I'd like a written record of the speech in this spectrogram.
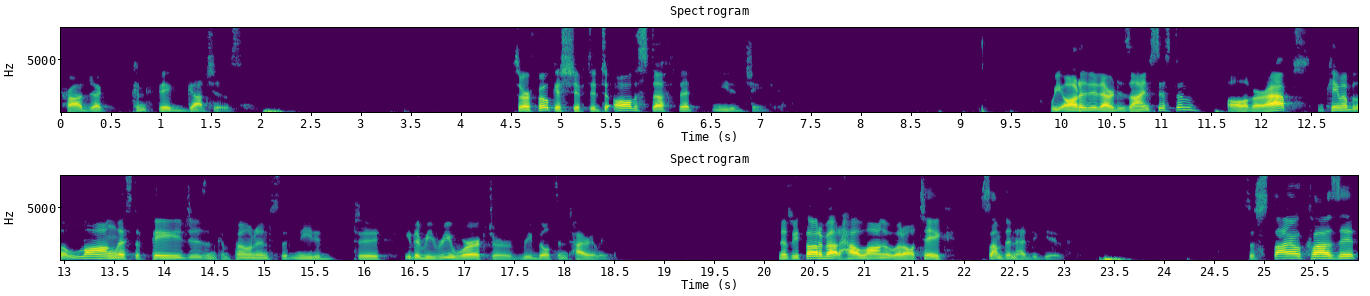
project config gotchas. So our focus shifted to all the stuff that needed changing. We audited our design system, all of our apps and came up with a long list of pages and components that needed to either be reworked or rebuilt entirely. And as we thought about how long it would all take, something had to give. So Style Closet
